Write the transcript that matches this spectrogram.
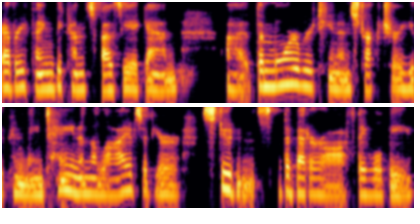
everything becomes fuzzy again, uh, the more routine and structure you can maintain in the lives of your students, the better off they will be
